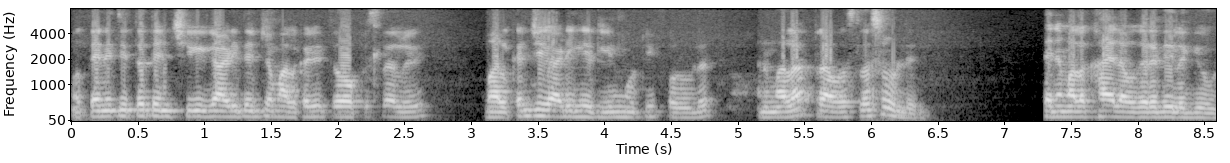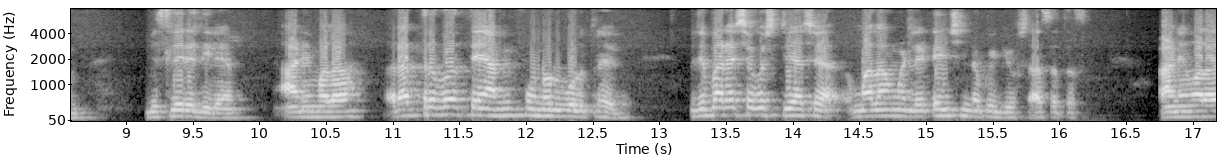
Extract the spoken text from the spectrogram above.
मग त्यांनी तिथं त्यांची गाडी त्यांच्या मालकाची तिथं ऑफिसला आले मालकांची गाडी घेतली मोठी फोर व्हीलर आणि मला ट्रॅव्हल्सला सोडले त्याने मला खायला वगैरे दिलं घेऊन बिस्लेरी दिल्या. आणि मला रात्रभर ते आम्ही फोनवर बोलत राहिलो. म्हणजे बऱ्याचशा गोष्टी अशा मला म्हटले टेन्शन नको घेऊस असं तसं. आणि मला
